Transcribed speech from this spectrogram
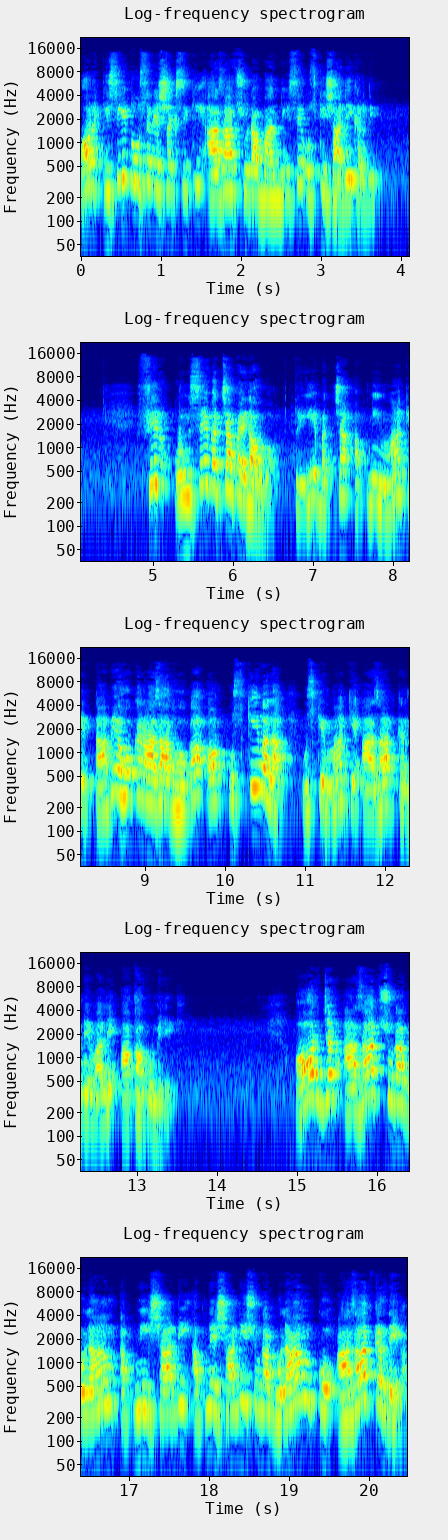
और किसी दूसरे शख्स की आज़ाद शुदा बांदी से उसकी शादी कर दी। फिर उनसे बच्चा पैदा हुआ। तो ये बच्चा अपनी माँ के ताबे होकर आज़ाद होगा और उसकी वाला उसके माँ के आज़ाद करने वाले आका को मिलेगी। और जब आज़ाद शुदा गुलाम अपनी शादी, अपने शादीशुदा गुलाम को आज़ाद कर देगा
